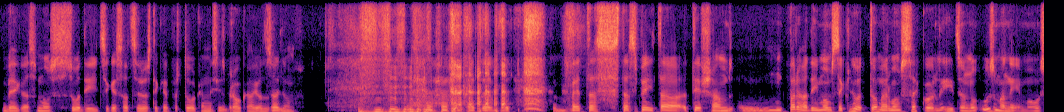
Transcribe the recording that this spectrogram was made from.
Beigās mūs sodīja, cik es atceros, tikai par to, ka mēs izbraukājot zaļumus. bet, bet, tas, tas bija tā, tiešām parādīja mums, cik ļoti tomēr mums seko līdzi un uzmanīja mūs.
